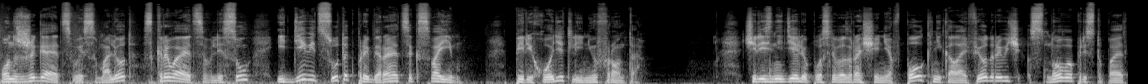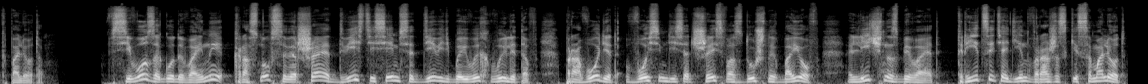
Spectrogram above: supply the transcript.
Он сжигает свой самолет, скрывается в лесу и 9 суток пробирается к своим. Переходит линию фронта. Через неделю после возвращения в полк Николай Федорович снова приступает к полетам. Всего за годы войны Краснов совершает 279 боевых вылетов, проводит 86 воздушных боев, лично сбивает 31 вражеский самолет,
